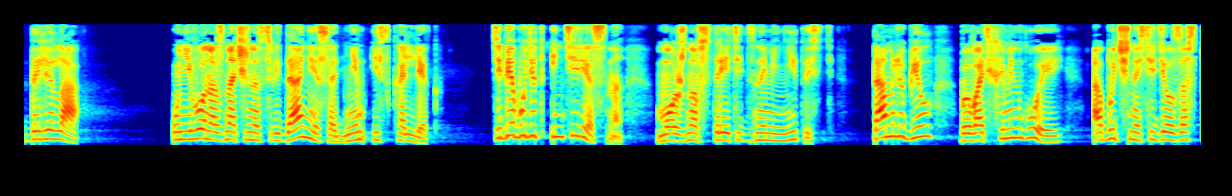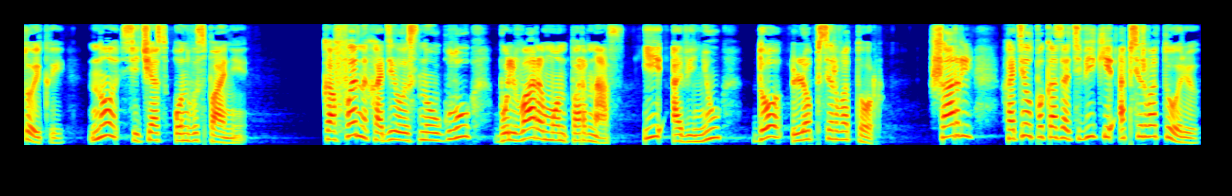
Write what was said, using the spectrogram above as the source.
де Лила. У него назначено свидание с одним из коллег. Тебе будет интересно, можно встретить знаменитость. Там любил бывать Хемингуэй, обычно сидел за стойкой, но сейчас он в Испании. Кафе находилось на углу бульвара Монпарнас и авеню до L'Observatoire. Шарль хотел показать Вике обсерваторию,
